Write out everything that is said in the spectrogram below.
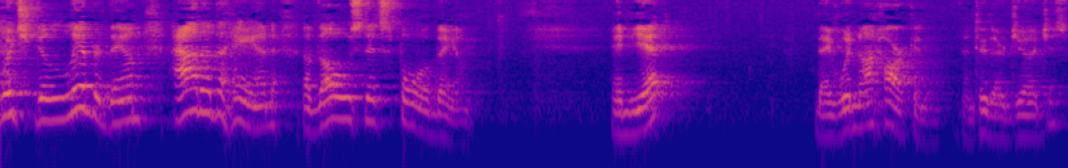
which delivered them out of the hand of those that spoiled them. And yet, they would not hearken unto their judges.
